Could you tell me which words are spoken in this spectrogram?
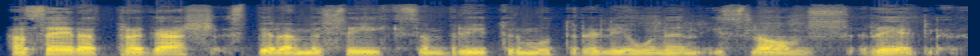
Han säger att Pragash spelar musik som bryter mot religionen islams regler.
